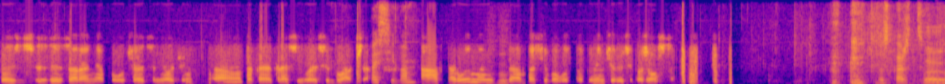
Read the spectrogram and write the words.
То есть здесь заранее получается не очень э, такая красивая ситуация. Спасибо. А второй момент, угу. да, спасибо, вот прокомментируйте, пожалуйста. Что скажете? Э,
